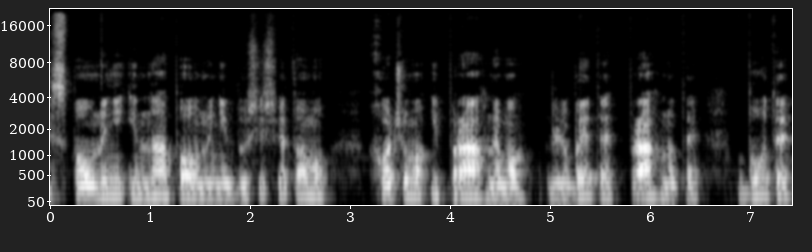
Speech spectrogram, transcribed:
сповнені і наповнені в Дусі Святому, хочемо і прагнемо любити, прагнути, бути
